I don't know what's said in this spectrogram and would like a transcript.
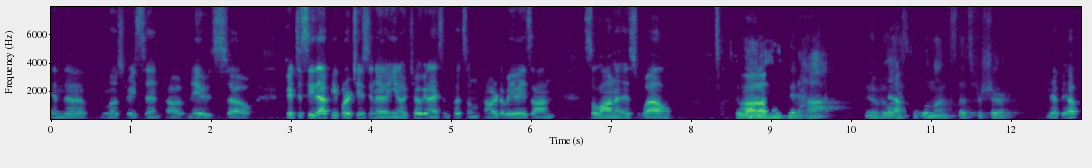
in the most recent of news, so good to see that people are choosing to you know tokenize and put some RWAs on Solana as well. Solana um, has been hot over the yeah. last couple of months, that's for sure. Yep, yep.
